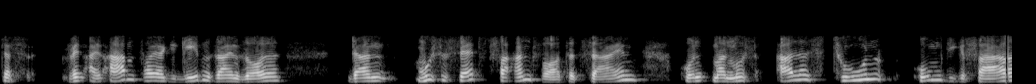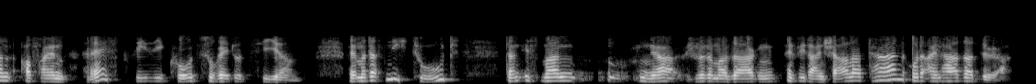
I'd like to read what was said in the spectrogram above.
dass wenn ein Abenteuer gegeben sein soll, dann muss es selbst verantwortet sein und man muss alles tun, um die Gefahren auf ein Restrisiko zu reduzieren. Wenn man das nicht tut, dann ist man, ja, ich würde mal sagen, entweder ein Scharlatan oder ein Hasardeur.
